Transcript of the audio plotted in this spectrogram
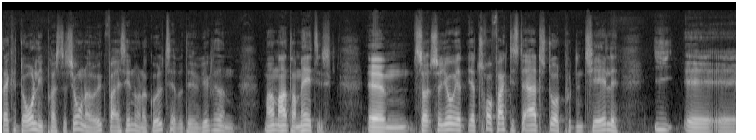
der kan dårlige præstationer jo ikke faktisk ind under gulvtæppet. Det er i virkeligheden meget, meget dramatisk. Øh, så, så jo, jeg, jeg tror faktisk, der er et stort potentiale i, øh, øh,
